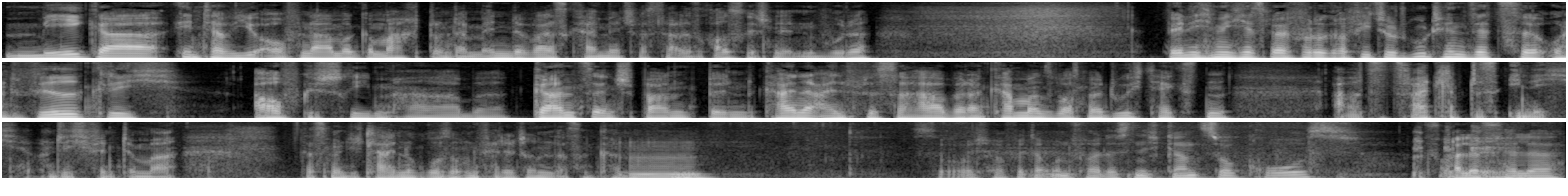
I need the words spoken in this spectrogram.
mega Interviewaufnahme gemacht und am Ende weiß kein Mensch, was da alles rausgeschnitten wurde. Wenn ich mich jetzt bei Fotografie tut gut hinsetze und wirklich aufgeschrieben habe, ganz entspannt bin, keine Einflüsse habe, dann kann man sowas mal durchtexten. Aber zu zweit klappt das eh nicht. Und ich finde immer, dass man die kleinen und großen Unfälle drin lassen kann. Mhm. So, ich hoffe, der Unfall ist nicht ganz so groß. Auf alle Fälle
